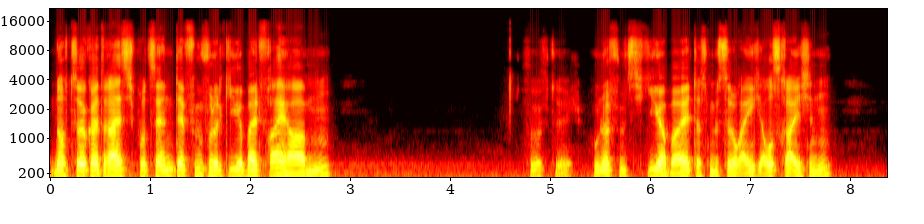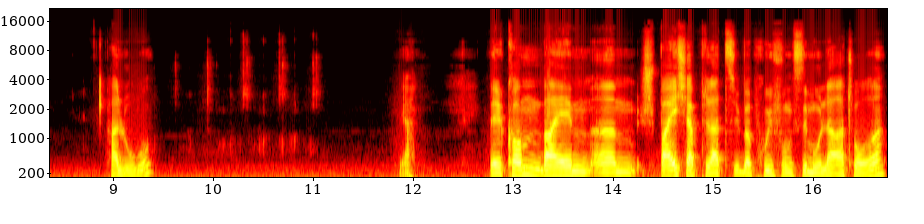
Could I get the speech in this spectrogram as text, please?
noch ca. 30% der 500 GB frei haben. 50, 150 GB, das müsste doch eigentlich ausreichen. Hallo? Ja. Willkommen beim ähm, Speicherplatzüberprüfungssimulator.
